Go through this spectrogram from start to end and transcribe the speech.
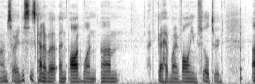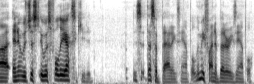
I'm sorry, this is kind of a, an odd one. Um, I think I have my volume filtered. Uh, and it was just, it was fully executed. This, that's a bad example. Let me find a better example.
